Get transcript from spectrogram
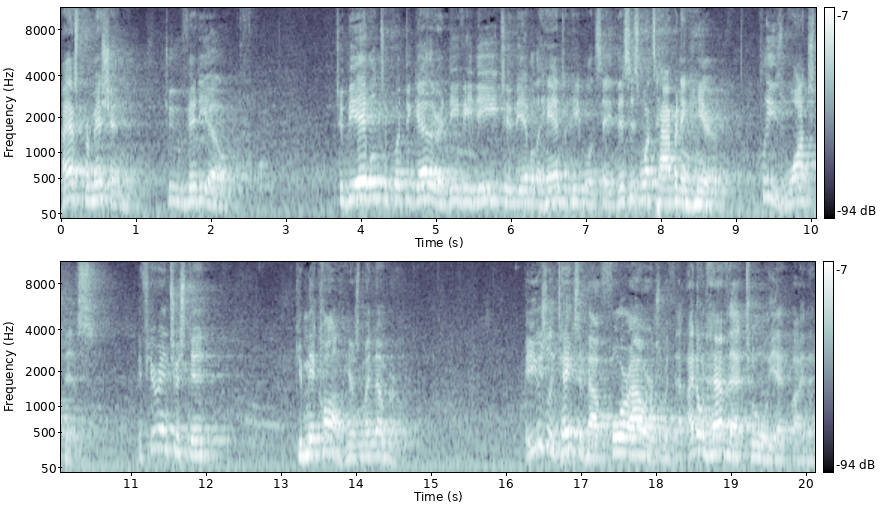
I ask permission to video to be able to put together a DVD to be able to hand to people and say, this is what's happening here. Please watch this. If you're interested, give me a call. Here's my number. It usually takes about four hours with that. I don't have that tool yet, by the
